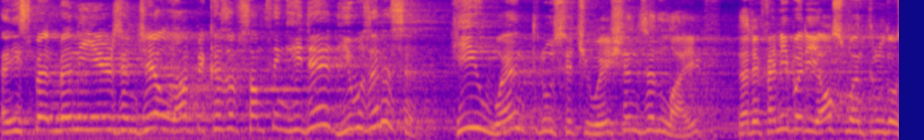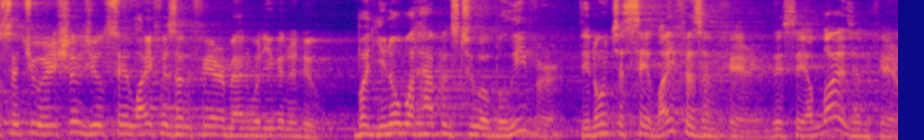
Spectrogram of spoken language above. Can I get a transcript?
And he spent many years in jail not because of something he did. He was innocent. He went through situations in life that if anybody else went through those situations, you'd say, life is unfair, man, what are you going to do? But you know what happens to a believer? They don't just say life is unfair. They say Allah is unfair.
